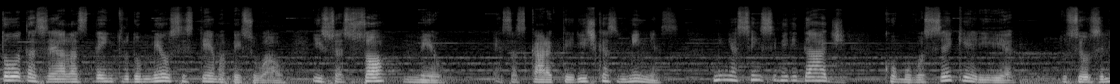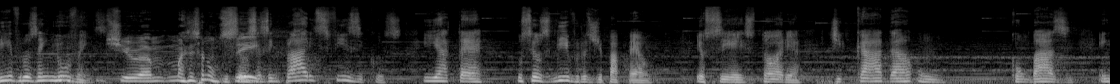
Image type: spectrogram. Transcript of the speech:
todas elas dentro do meu sistema pessoal. Isso é só meu. Essas características minhas, minha sensibilidade, como você queria, dos seus livros em nuvens, Shira, mas eu não dos sei. seus exemplares físicos e até os seus livros de papel. Eu sei a história de cada um. Com base em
